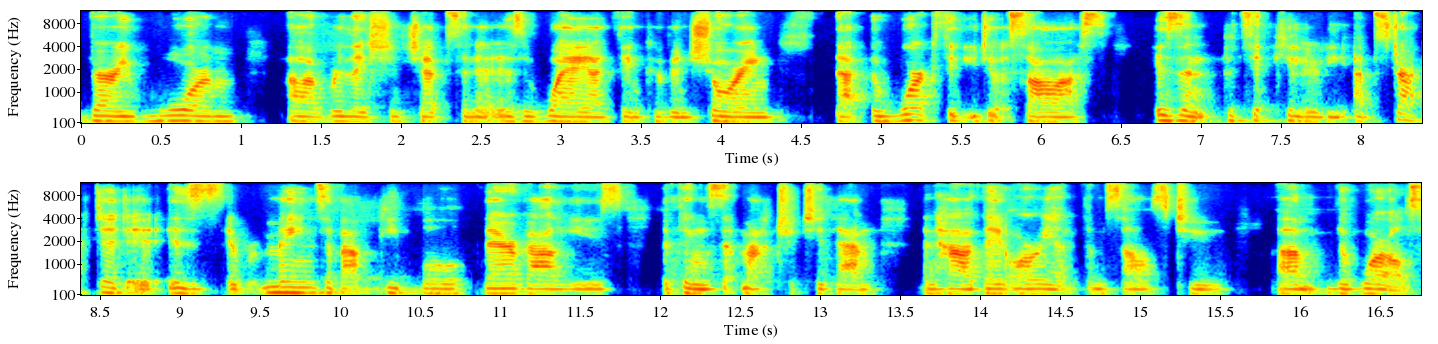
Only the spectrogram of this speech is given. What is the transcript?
very warm uh, relationships. And it is a way, I think, of ensuring that the work that you do at SOAS isn't particularly abstracted. It is, it remains about people, their values, the things that matter to them and how they orient themselves to um, the world.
